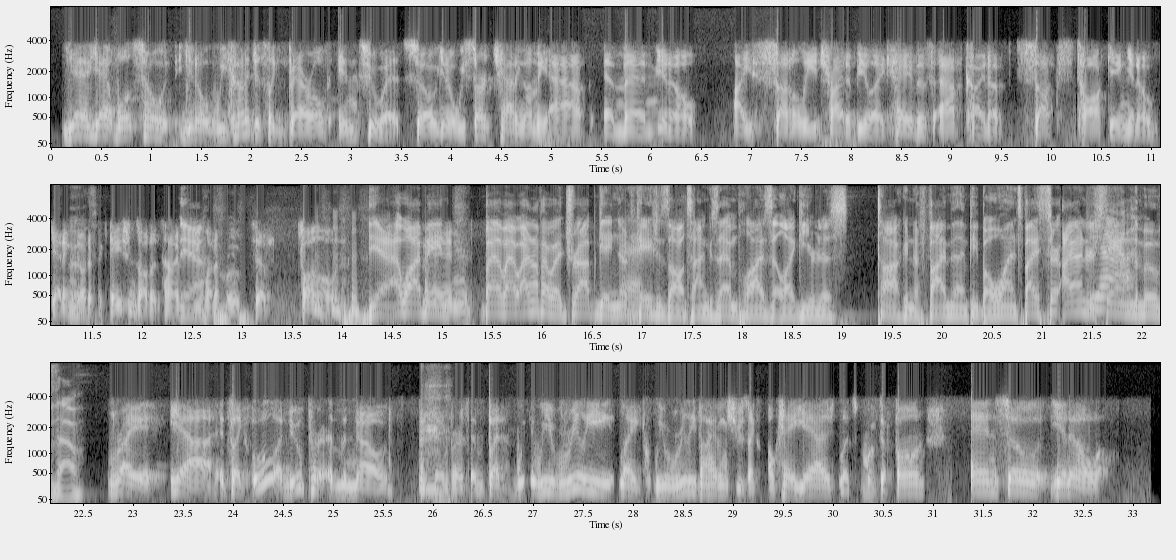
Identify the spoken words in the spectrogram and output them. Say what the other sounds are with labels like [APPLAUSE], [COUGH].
Yeah, yeah. Well, so you know, we kind of just like barreled into it. So you know, we start chatting on the app, and then you know, I subtly try to be like, "Hey, this app kind of sucks talking. You know, getting notifications all the time. Do you want to move to phone?" [LAUGHS] Yeah. Well, I mean, by the way, I don't know if I would drop getting notifications all the time because that implies that like you're just talking to five million people at once. But I, cer- I understand Yeah. the move though. Right. Yeah. It's like, ooh, a new person. No, the same person. But we, we really like we were really vibing. She was like, okay, yeah, let's move the phone. And so you know,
